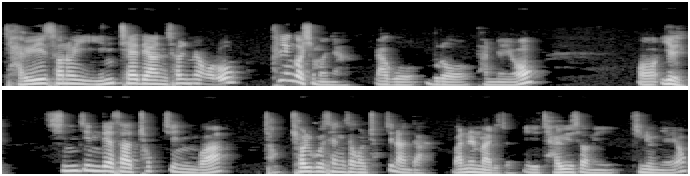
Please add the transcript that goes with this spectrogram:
자외선의 인체에 대한 설명으로 틀린 것이 뭐냐라고 물어봤네요. 어, 1. 신진대사 촉진과 적혈구 생성을 촉진한다. 맞는 말이죠. 이 자외선의 기능이에요.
